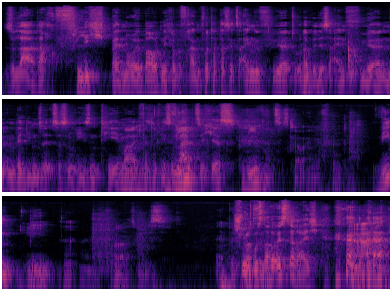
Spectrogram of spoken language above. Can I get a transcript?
Solardachpflicht bei Neubauten. Ich glaube, Frankfurt hat das jetzt eingeführt oder will es einführen. In Berlin ist es ein Riesenthema. Ich weiß nicht, wie es in Leipzig ist. Wien hat es, glaube ich, eingeführt. Wien? Wien, ja. Oder zumindest Schönen Gruß nach Österreich. Ja.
